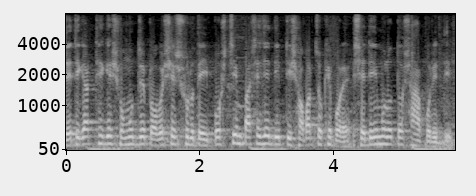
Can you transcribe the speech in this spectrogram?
জেটিঘাট থেকে সমুদ্রে প্রবেশের শুরুতেই পশ্চিম পাশে যে দ্বীপটি সবার চোখে পড়ে, সেটিই মূলত শাহপুরীর দ্বীপ।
